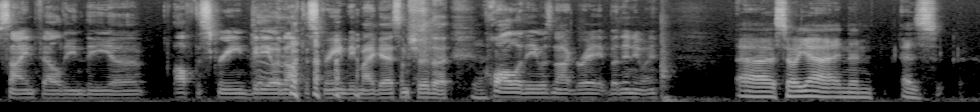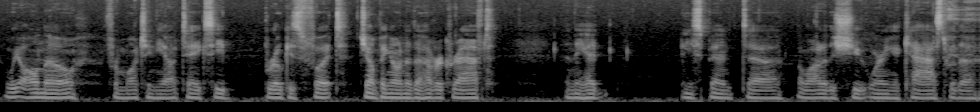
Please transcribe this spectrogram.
Seinfelding the uh, off the screen video and off the screen. Be my guess. I'm sure the quality was not great, but anyway. Uh, so yeah, and then as we all know from watching the outtakes, he broke his foot jumping onto the hovercraft, and they had he spent uh, a lot of the shoot wearing a cast with a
